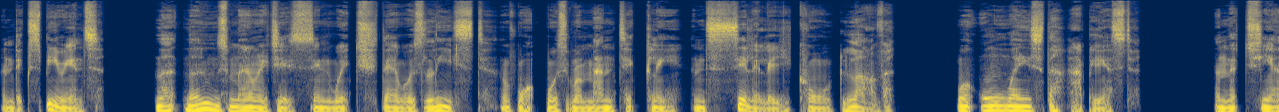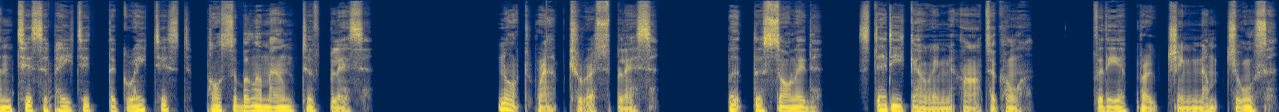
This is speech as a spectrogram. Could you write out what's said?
and experience that those marriages in which there was least of what was romantically and sillily called love were always the happiest, and that she anticipated the greatest possible amount of bliss. Not rapturous bliss, but the solid, steady going article for the approaching nuptials.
